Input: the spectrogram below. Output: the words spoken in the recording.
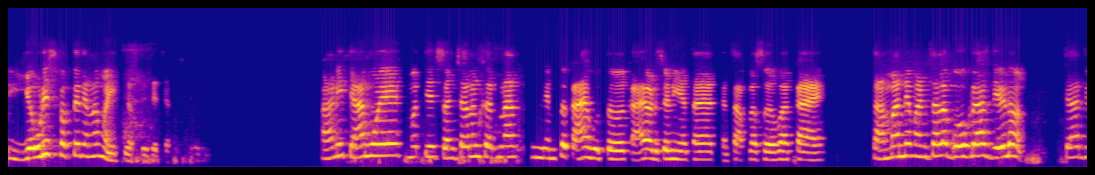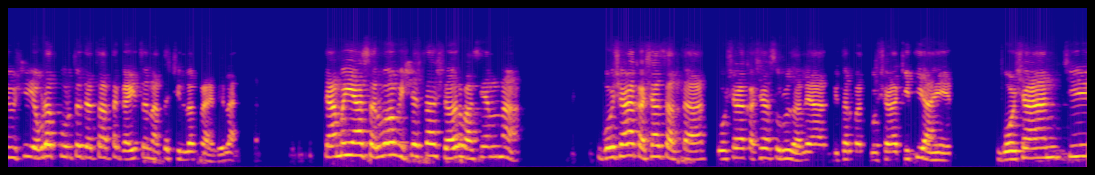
एवढीच फक्त त्यांना माहिती असते त्याच्यात. आणि त्यामुळे मग ते संचालन करणार नेमकं काय होतं काय अडचणी येतात त्याचा आपला सहभाग काय? सामान्य माणसाला गोग्रास देणं त्या दिवशी एवढा पुरतं त्याचं आता गाईचं नातं शिल्लक राहिलेलं आहे. त्यामुळे या सर्व विशेषतः शहरवासियांना गोशाळा कशा चालतात गोशाळा कशा सुरू झाल्या विदर्भात गोशाळा किती आहेत गोशाळांची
